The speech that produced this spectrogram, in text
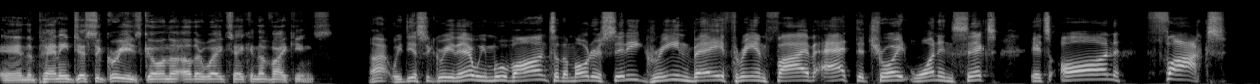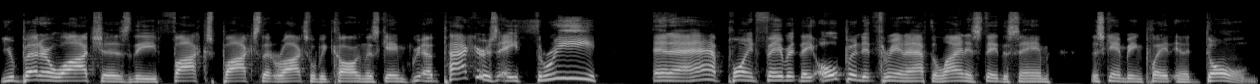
And the penny disagrees, going the other way, taking the Vikings. All right, we disagree there. We move on to the Motor City, Green Bay, three and five at Detroit, one and six. It's on Fox. You better watch as the Fox box that rocks will be calling this game. Uh, Packers a three and a half point favorite. They opened at three and a half. The line has stayed the same. This game being played in a dome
